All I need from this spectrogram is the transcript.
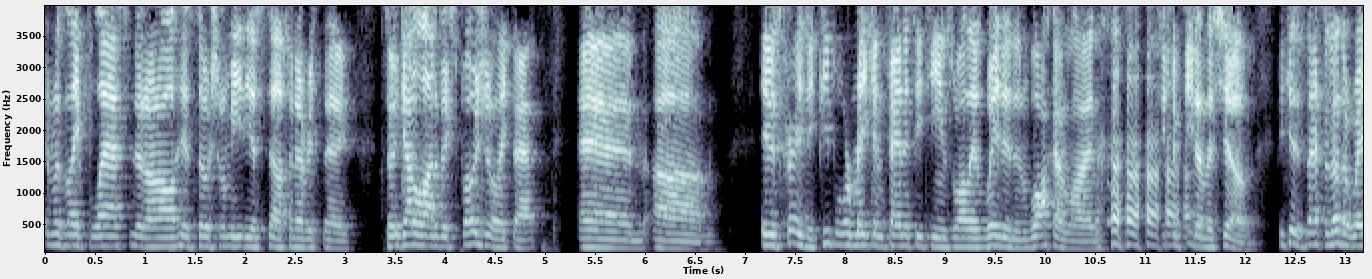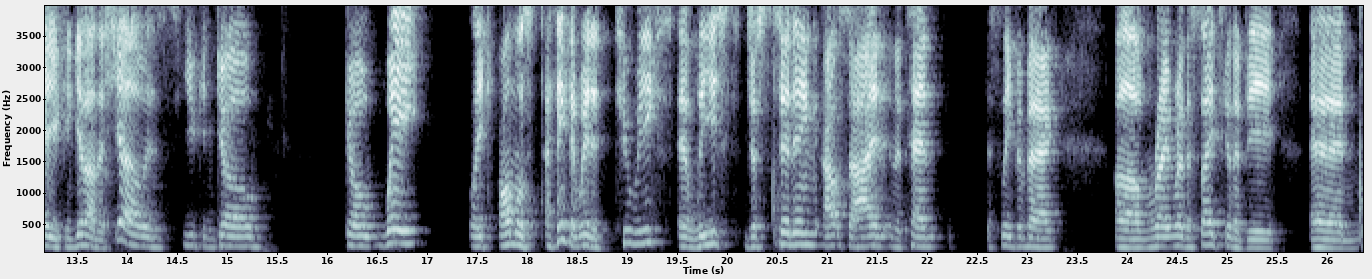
it was like blasting it on all his social media stuff and everything. So it got a lot of exposure like that. And, um, it was crazy. People were making fantasy teams while they waited in walk on lines to compete on the show because that's another way you can get on the show is you can go go wait like almost I think they waited two weeks at least just sitting outside in a tent, a sleeping bag, uh, right where the site's going to be, and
